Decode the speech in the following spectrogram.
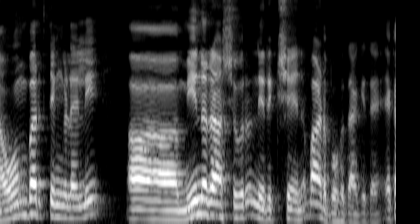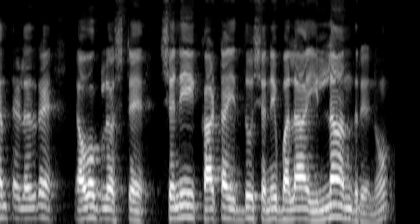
ನವೆಂಬರ್ ತಿಂಗಳಲ್ಲಿ ಮೀನರಾಶಿಯವರು ನಿರೀಕ್ಷೆಯನ್ನು ಮಾಡಬಹುದಾಗಿದೆ ಯಾಕಂತ ಹೇಳಿದ್ರೆ ಯಾವಾಗಲೂ ಅಷ್ಟೇ ಶನಿ ಕಾಟ ಇದ್ದು ಶನಿ ಬಲ ಇಲ್ಲ ಅಂದ್ರೇನು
